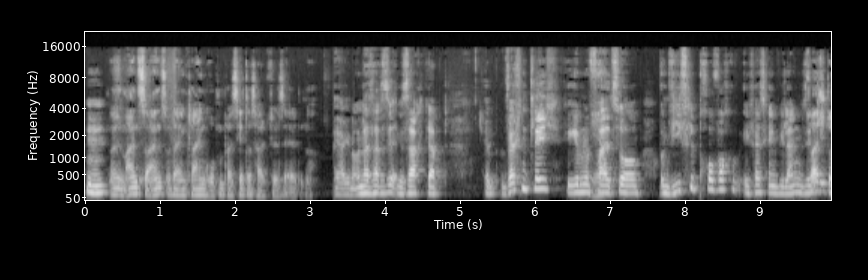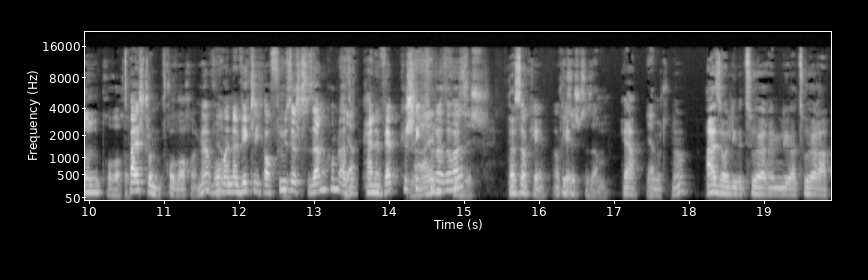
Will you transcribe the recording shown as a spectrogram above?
Mhm. Und Im Eins zu eins oder in kleinen Gruppen passiert das halt viel seltener. Ja, genau. Und das hat es ja gesagt gehabt, wöchentlich, gegebenenfalls ja. so. Und wie viel pro Woche? Ich weiß gar nicht, wie lange sind Zwei die? Stunden pro Woche. Zwei Stunden pro Woche, ne? Wo ja. man dann wirklich auch physisch zusammenkommt, also ja. keine Webgeschichte oder sowas? Physisch. Das ist okay. okay. Physisch zusammen. Ja, ja, gut, ne? Also, liebe Zuhörerinnen, lieber Zuhörer,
